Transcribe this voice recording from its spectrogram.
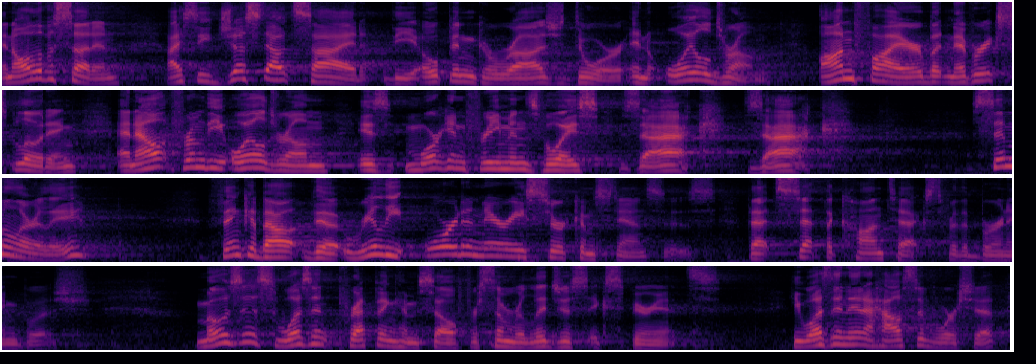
and all of a sudden, I see just outside the open garage door an oil drum on fire but never exploding, and out from the oil drum is Morgan Freeman's voice Zach, Zach. Similarly, think about the really ordinary circumstances that set the context for the burning bush. Moses wasn't prepping himself for some religious experience. He wasn't in a house of worship.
